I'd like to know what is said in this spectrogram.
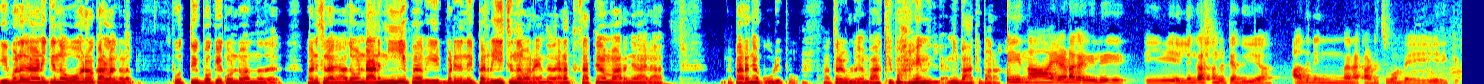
ഇവൾ കാണിക്കുന്ന ഓരോ കള്ളങ്ങളും പൊത്തി പൊക്കി കൊണ്ടുവന്നത്. മനസ്സിലായോ? അതുകൊണ്ടാണ് നീ ഇപ്പൊ ഇവിടെ ഇരുന്ന് ഇപ്പൊ റീച്ച് എന്ന് പറയുന്നത്. എടാ സത്യം പറഞ്ഞാല പറഞ്ഞ കൂടിപ്പോവും. അത്രേ ഉള്ളൂ ഞാൻ ബാക്കി പറയുന്നില്ല. നീ ബാക്കി പറ. ഈ നായയുടെ കയ്യിൽ ഈ എല്ലും കഷ്ണം കിട്ടിയാൽ എന്ത് ചെയ്യുക അതിനിങ്ങനെ കടിച്ചുകൊണ്ടേയിരിക്കും.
